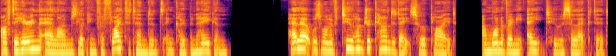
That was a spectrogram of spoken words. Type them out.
after hearing the airline was looking for flight attendants in Copenhagen. Helle was one of 200 candidates who applied and one of only eight who were selected.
